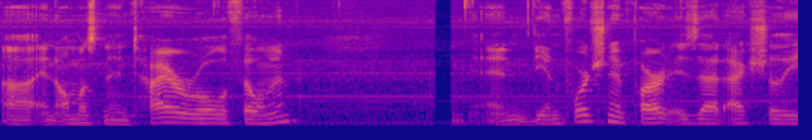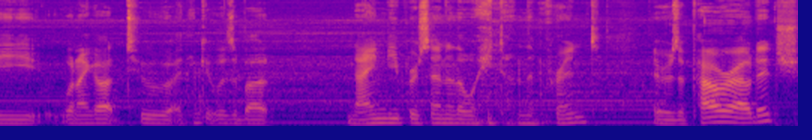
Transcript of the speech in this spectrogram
uh, and almost an entire roll of filament. And the unfortunate part is that actually, when I got to, I think it was about 90% of the way done the print, there was a power outage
